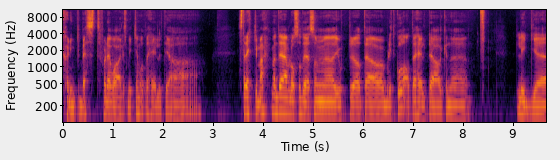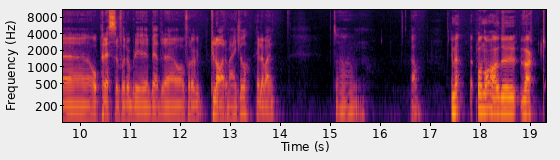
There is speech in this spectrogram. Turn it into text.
klink best, for det var jeg liksom ikke. Jeg måtte hele tida strekke meg. Men det er vel også det som har gjort at jeg har blitt god. At jeg hele tida kunnet ligge og presse for å bli bedre og for å klare meg, egentlig, da, hele veien. Så ja. Men, og nå har jo du vært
